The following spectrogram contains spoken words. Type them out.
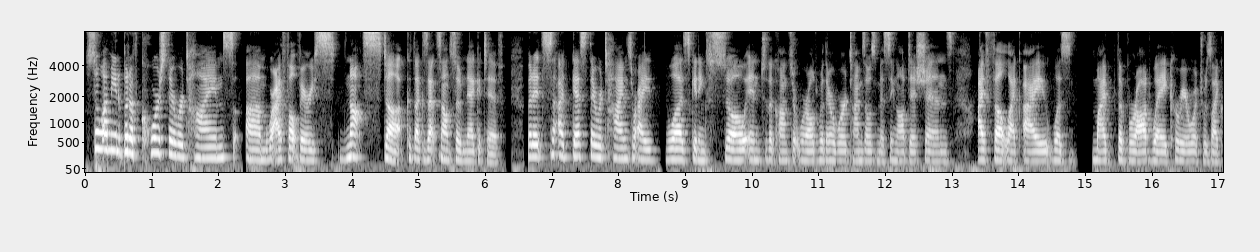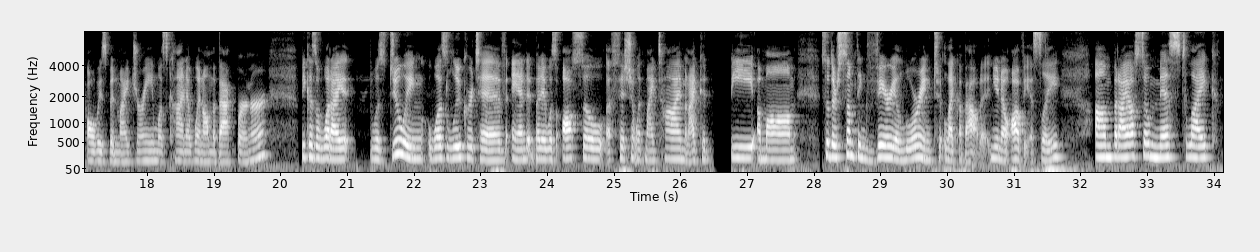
So, I mean, but of course, there were times um, where I felt very not stuck because that sounds so negative. But it's, I guess there were times where I was getting so into the concert world where there were times I was missing auditions. I felt like I was my the Broadway career, which was like always been my dream, was kind of went on the back burner because of what I was doing was lucrative and but it was also efficient with my time and I could be a mom. So there's something very alluring to like about it, you know, obviously. Um, but I also missed like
